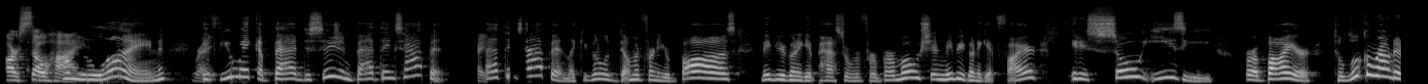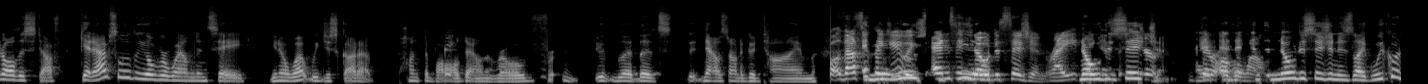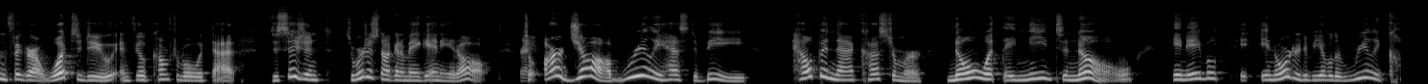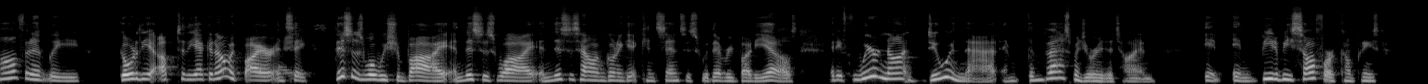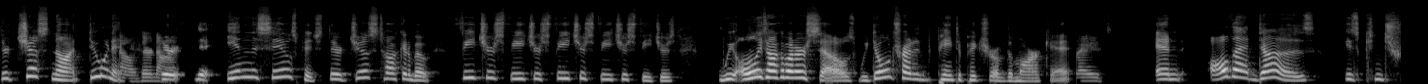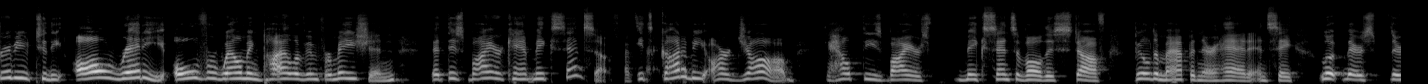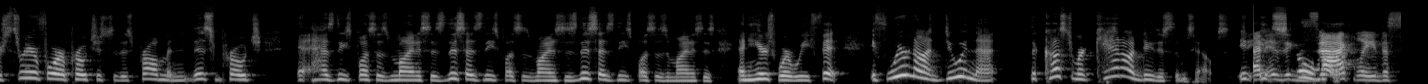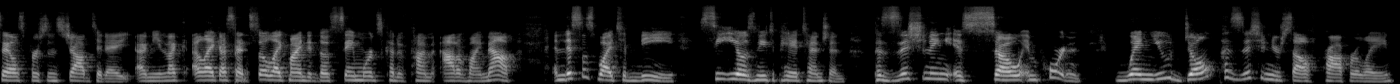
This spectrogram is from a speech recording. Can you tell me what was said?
are so high on the line. Right. If you make a bad decision, bad things happen. Right. Bad things happen. Like you're going to look dumb in front of your boss. Maybe you're going to get passed over for a promotion. Maybe you're going to get fired. It is so easy for a buyer to look around at all this stuff, get absolutely overwhelmed, and say, you know what? We just got to punt the ball down the road for let's now's not a good time. Well, that's what and they do. It ends in no decision, right? No because decision. They're, they're and, and, the no decision is like we couldn't figure out what to do and feel comfortable with that decision. So we're just not going to make any at all. Right. So our job really has to be helping that customer know what they need to know in able in order to be able to really confidently go to the up to the economic buyer and right. say this is what we should buy and this is why and this is how i'm going to get consensus with everybody else. And if we're not doing that and the vast majority of the time in, in b2b software companies they're just not doing it. No they're not. they're, they're in the sales pitch they're just talking about features features features features features. We only talk about ourselves. We don't try to paint a picture of the market. Right. And all that does is contribute to the already overwhelming pile of information that this buyer can't make sense of. That's it's right. got to be our job to help these buyers make sense of all this stuff, build a map in their head and say, look, there's there's three or four approaches to this problem and this approach has these pluses and minuses, this has these pluses and minuses, this has these pluses and minuses, and here's where we fit. If we're not doing that, the customer cannot do this themselves. It, that is so exactly hard. the salesperson's job today. I mean, like uh, like I said, so like-minded. Those same words could have come out of my mouth. And this is why, to me, CEOs need to pay attention. Positioning is so important. When you don't position yourself properly,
